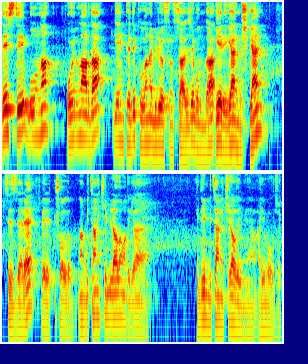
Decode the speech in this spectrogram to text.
desteği bulunan oyunlarda gamepad'i kullanabiliyorsunuz sadece. Bunu da yeri gelmişken sizlere belirtmiş oldum. Lan bir tane kill alamadık ha. Gideyim bir tane kill alayım ya. Ayıp olacak.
